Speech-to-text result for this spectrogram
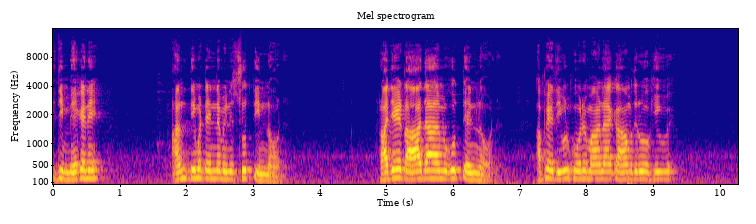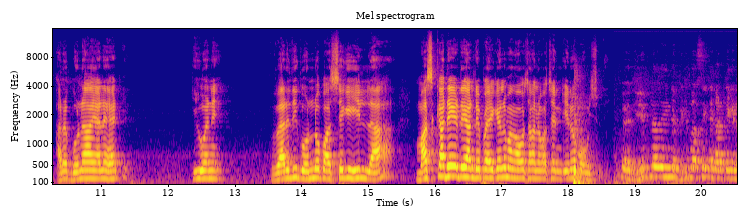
ඉතින් මේකනේ අන්තිමට එන්න මිනිස්සුත් ඉන්න ඕන රජයට ආදායමකුත් එන්න ඕන අපේ දිවුල් කෝර මානායක හාමුදුරුවෝ කිව්වේ. අර ගොනා යන හැටි. කිව්වනේ වැරදි ගොන්න පස්සෙක ඉල්ලා මස්කඩේට යන්න පැය කළ ම අවසාන වචන කියන පොමිසුද. දීප්ලව ඉන්න පිටිපස්සේ ඉන්න කට්ටියකට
